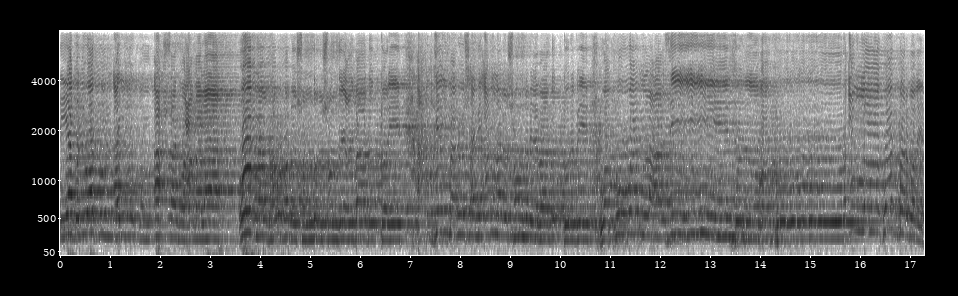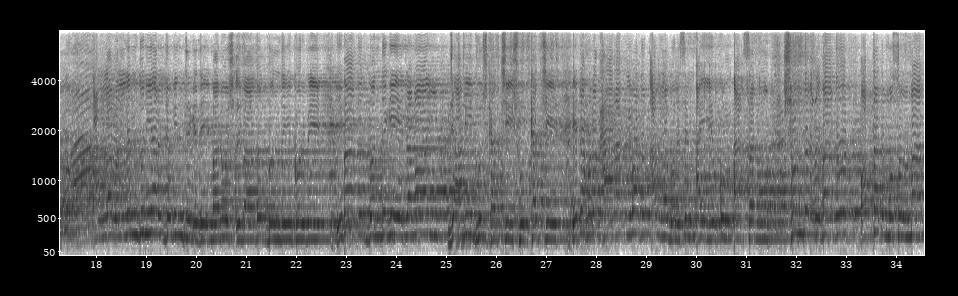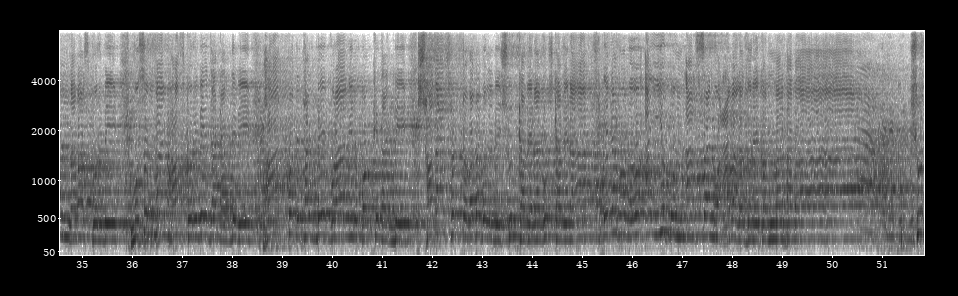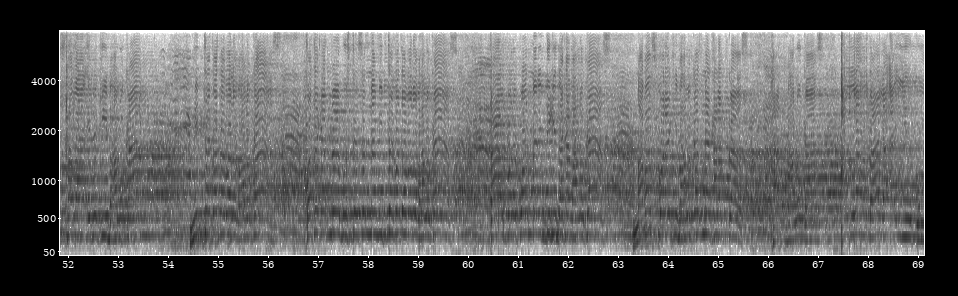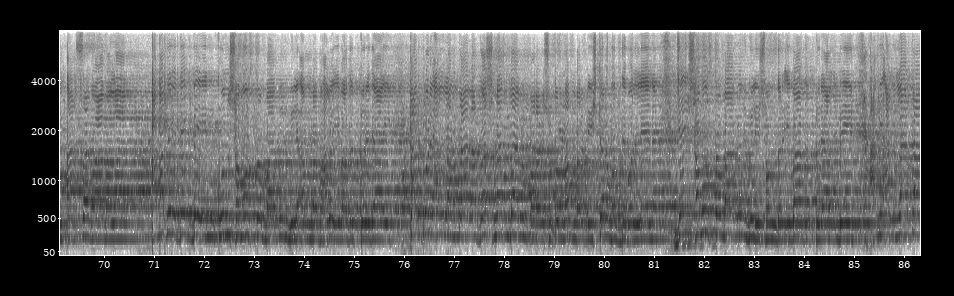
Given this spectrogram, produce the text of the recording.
লিয়াবলুয়াকুম আইয়ুকুম আহসানু আমালা। ও ভালো ভালো, সুন্দর সুন্দর ইবাদত করে। আর যেই মানুষ আমি আল্লাহর সুন্দর ইবাদত করবে, ওয়া হুয়াল আজিজুল গফুর। আল্লাহু আকবার বলেন। আল্লাহ বললেন, দুনিয়ার জমিন থেকে যে মানুষ ইবাদত বন্দেগি করবে, ইবাদত বন্দেগি এটা নয় যে আমি ঘুষ খাচ্ছি, সুদ খাচ্ছি, এটা হলো খারাপ ইবাদত আল্লাহ বলেছেন, আইয়ুকুম আহসানু। সুন্দর ইবাদত, অর্থাৎ মুসলমান নামাজ পড়বে, মুসলমান হজ করবে জাকাত দেবে হক পথে থাকবে, কোরআনের পক্ষে থাকবে, সদা সত্য কথা বলবে, সুদ খাবে না, ঘুষ খাবে না। এটা হলো আইয়ুকুম আহসানু আমালা জোরে কন মারহাবা। সুদ খাওয়া, এটা কি ভালো কাম? মিথ্যা কথা বলা ভালো কাজ? বুঝতেছেন না, মিথ্যা কথা বলা, ভালো কাজ। তারপরে পণ্যানির দিকে দেখা, ভালো কাজ। নামাজ পড়া কি ভালো কাজ না খারাপ কাজ? খারাপ ভালো কাজ। আল্লাহ আমাদের দেখবেন কোন সমস্ত মানুষগুলি আমরা ভালো ইবাদত করে যাই। তারপরে আল্লাহ তাআলা দশ নাম্বার পারার সতেরো নাম্বার পৃষ্ঠার মধ্যে বললেন যে সমস্ত মানুষগুলি সুন্দর ইবাদত করে আসবে, আমি আল্লাহ তাদের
